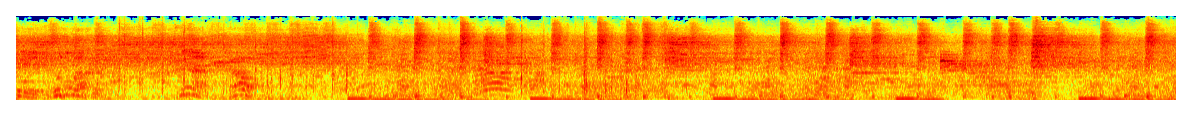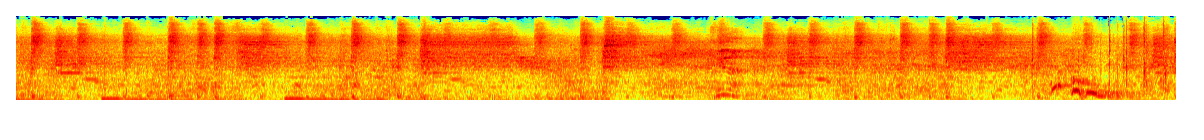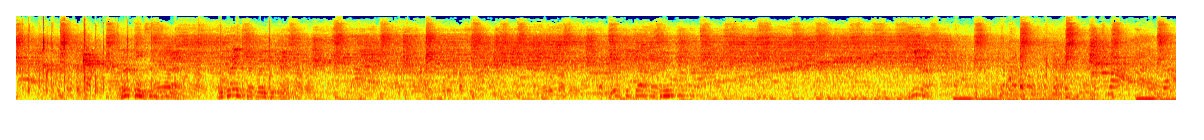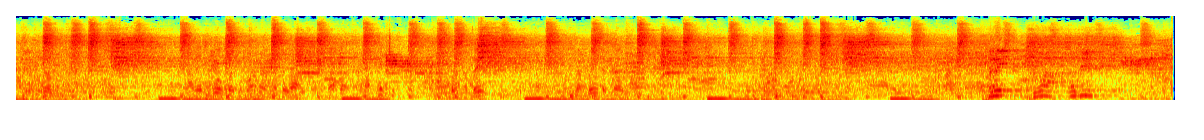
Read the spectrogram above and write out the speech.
Marques, Dudu Marques. Mina, bravo. Mina. Red Bull System. Українська кваліфікація. Перший час на трюк. Зміна. А Red Bull потім можна напити? Напив? Напив, так кажуть. Три, два, один.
